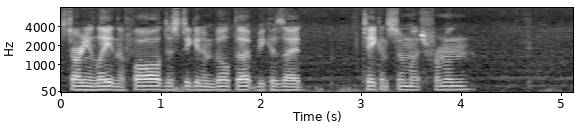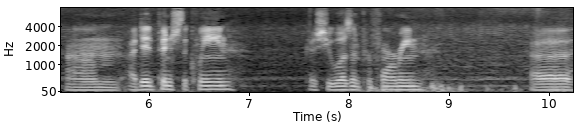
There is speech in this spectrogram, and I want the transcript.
starting late in the fall just to get them built up because I had taken so much from them. Um, I did pinch the queen because she wasn't performing. Uh,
